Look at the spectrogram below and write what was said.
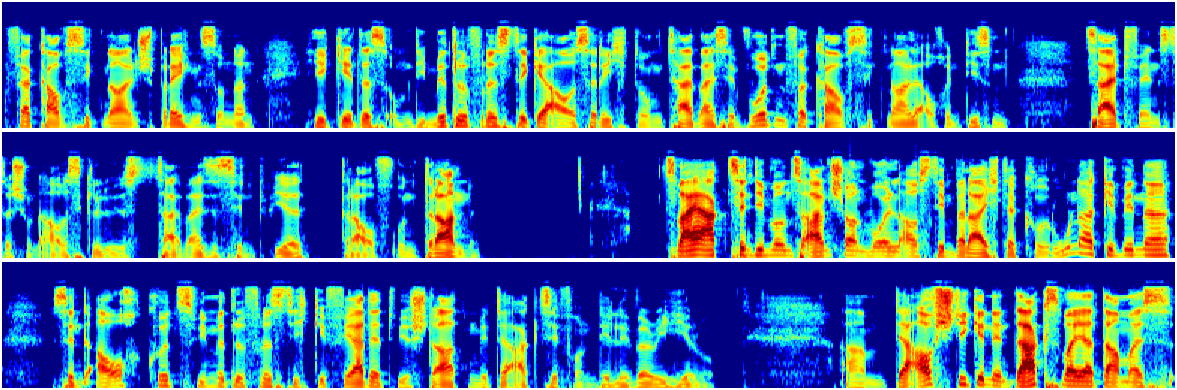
Verkaufssignalen sprechen, sondern hier geht es um die mittelfristige Ausrichtung. Teilweise wurden Verkaufssignale auch in diesem Zeitfenster schon ausgelöst. Teilweise sind wir drauf und dran. Zwei Aktien, die wir uns anschauen wollen aus dem Bereich der Corona-Gewinner, sind auch kurz- wie mittelfristig gefährdet. Wir starten mit der Aktie von Delivery Hero. Ähm, der Aufstieg in den DAX war ja damals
